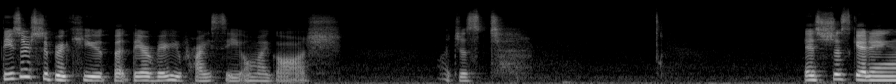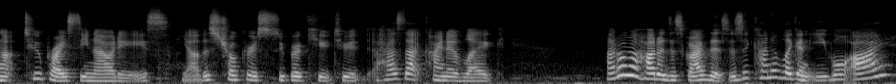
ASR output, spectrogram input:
These are super cute, but they're very pricey. Oh my gosh. I just... It's just getting too pricey nowadays. Yeah, this choker is super cute too. It has that kind of like... I don't know how to describe this. Is it kind of like an evil eye?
